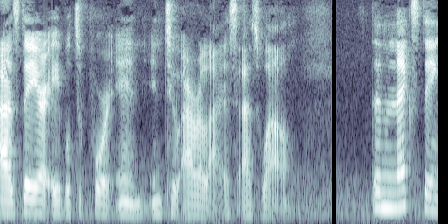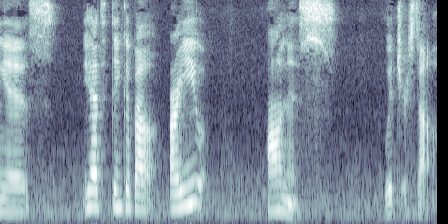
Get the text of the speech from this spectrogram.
as they are able to pour in into our lives as well. The next thing is you have to think about are you honest with yourself?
